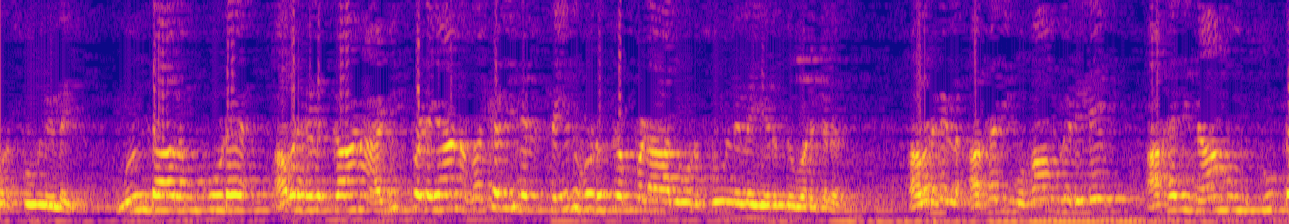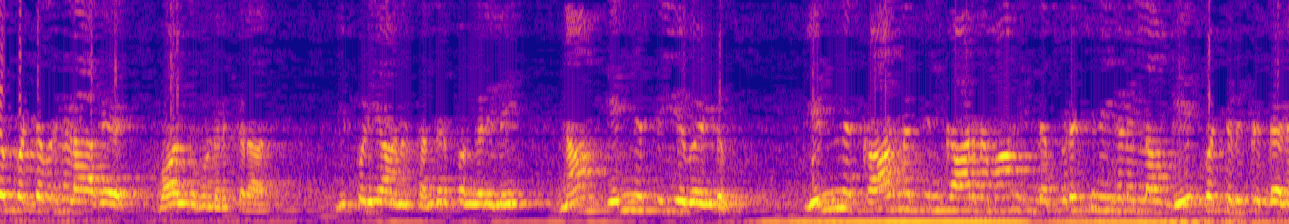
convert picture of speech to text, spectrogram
ஒரு சூழ்நிலை. மீண்டாலும் கூட அவர்களுக்கான அடிப்படையான வசதிகள் செய்து கொடுக்கப்படாத ஒரு சூழ்நிலை இருந்து வருகிறது. அவர்கள் அகதி முகாம்களிலே அகதி நாமும் சூட்டப்பட்டவர்களாக வாழ்ந்து கொண்டிருக்கிறார்கள் இப்படியான சந்தர்ப்பங்களிலே நாம் என்ன செய்ய வேண்டும்? என்ன காரணத்தின் காரணமாக இந்த பிரச்சனைகள் எல்லாம் ஏற்பட்டிருக்கின்றன?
